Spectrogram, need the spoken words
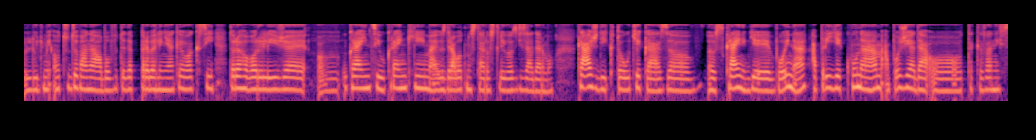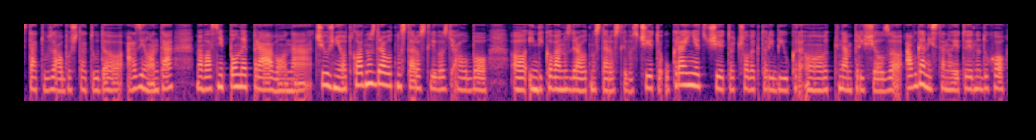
ľuďmi odsudzovaná, alebo teda prebehli nejaké hoaxy, ktoré hovorili, že Ukrajinci, Ukrajinky majú zdravotnú starostlivosť zadarmo. Každý každý, kto uteká z, z krajiny, kde je vojna a príde ku nám a požiada o tzv. status alebo štatút e, azylanta, má vlastne plné právo na či už neodkladnú zdravotnú starostlivosť alebo e, indikovanú zdravotnú starostlivosť. Či je to Ukrajinec, či je to človek, ktorý by e, k nám prišiel z Afganistanu. Je to jednoducho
